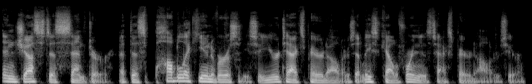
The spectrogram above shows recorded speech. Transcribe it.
and Justice Center at this public university. So your taxpayer dollars, at least California's taxpayer dollars here.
